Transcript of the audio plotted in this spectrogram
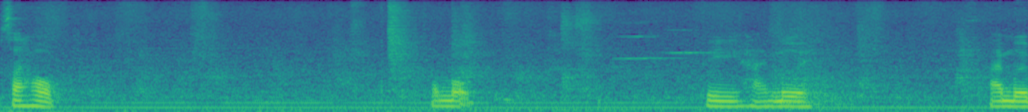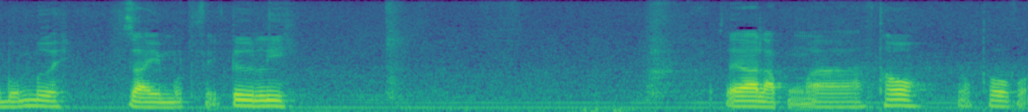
sắt hộp. Sắt bộ. Phi 20 20 40 dày 1,4 ly. Đây là lọc uh, thô. Lọc thô của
